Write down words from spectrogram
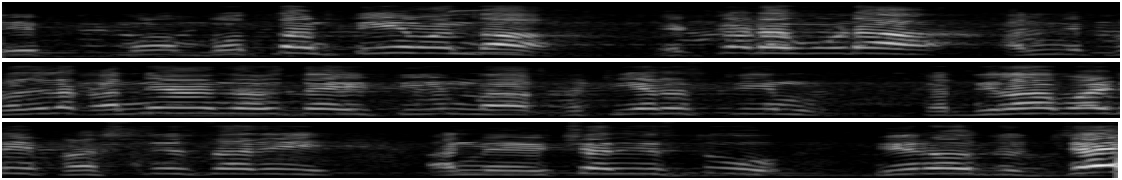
ఈ మొత్తం టీం అందా ఎక్కడ కూడా అన్ని ప్రజలకు అన్యాయం జరుగుతాయి ఈ టీం నా టీఆర్ఎస్ టీం నిలబడి ప్రశ్నిస్తుంది అని మేము హెచ్చరిస్తూ ఈరోజు జై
